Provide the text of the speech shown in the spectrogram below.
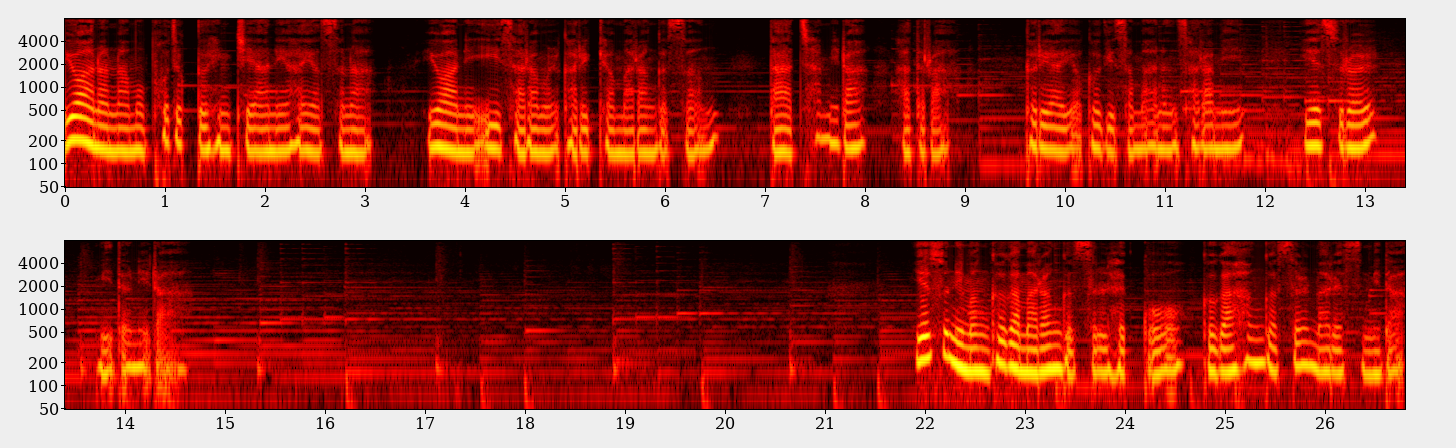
요한은 아무 포적도 행치 아니하였으나 요한이 이 사람을 가리켜 말한 것은 다 참이라 하더라. 그리하여 거기서 많은 사람이 예수를 믿으니라. 예수님은 그가 말한 것을 했고 그가 한 것을 말했습니다.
